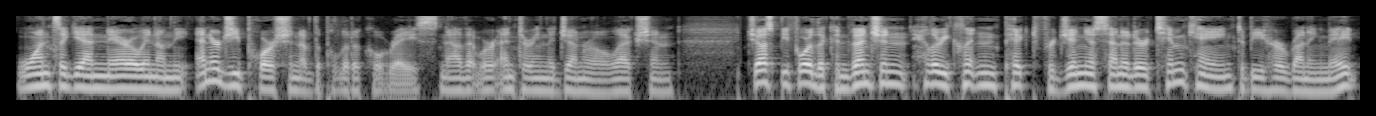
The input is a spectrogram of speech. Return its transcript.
once again narrow in on the energy portion of the political race now that we're entering the general election. Just before the convention, Hillary Clinton picked Virginia Senator Tim Kaine to be her running mate.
